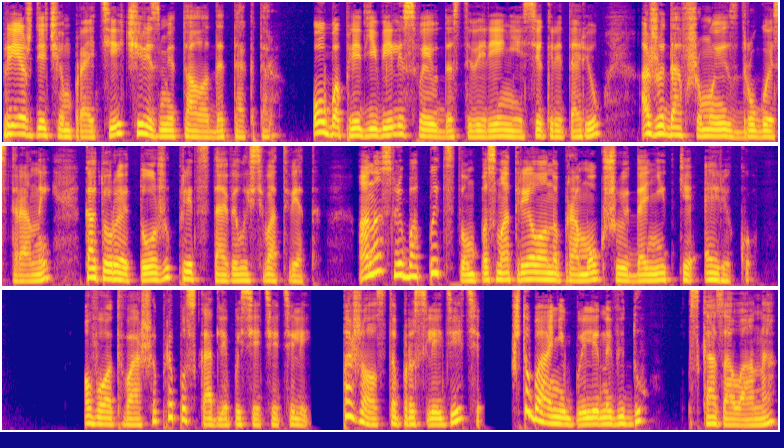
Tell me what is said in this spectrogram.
прежде чем пройти через металлодетектор. Оба предъявили свои удостоверения секретарю, ожидавшему их с другой стороны, которая тоже представилась в ответ. Она с любопытством посмотрела на промокшую до нитки Эрику. Вот ваши пропуска для посетителей. Пожалуйста, проследите, чтобы они были на виду», — сказала она,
